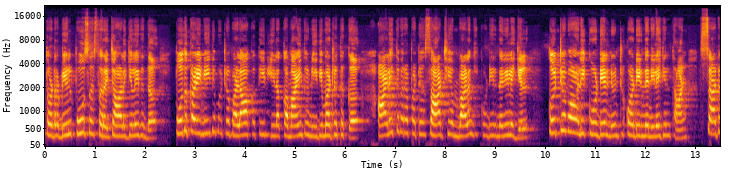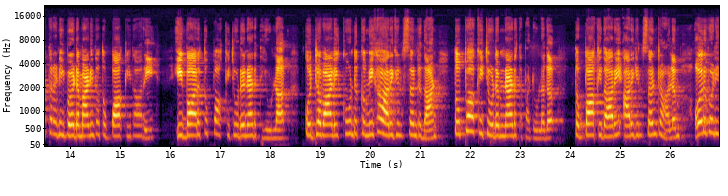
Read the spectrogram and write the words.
தொடர்பில் பூச சிறைச்சாலையில் இருந்து புதுக்கடை நீதிமன்ற வளாகத்தின் இலக்கம் ஐந்து நீதிமன்றத்துக்கு அழைத்து வரப்பட்டு சாட்சியம் வழங்கிக் கொண்டிருந்த நிலையில் குற்றவாளி கூண்டில் நின்று கொண்டிருந்த நிலையில்தான் சடத்தரணி வேடம் அணிந்த துப்பாக்கிதாரி இவ்வாறு துப்பாக்கிச்சூடு நடத்தியுள்ளார். குற்றவாளி கூண்டுக்கு மிக அருகில் சென்றுதான் துப்பாக்கிச் சூடும் நடத்தப்பட்டுள்ளது. துப்பாக்கிதாரி அருகில் சென்றாலும் ஒருவழி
